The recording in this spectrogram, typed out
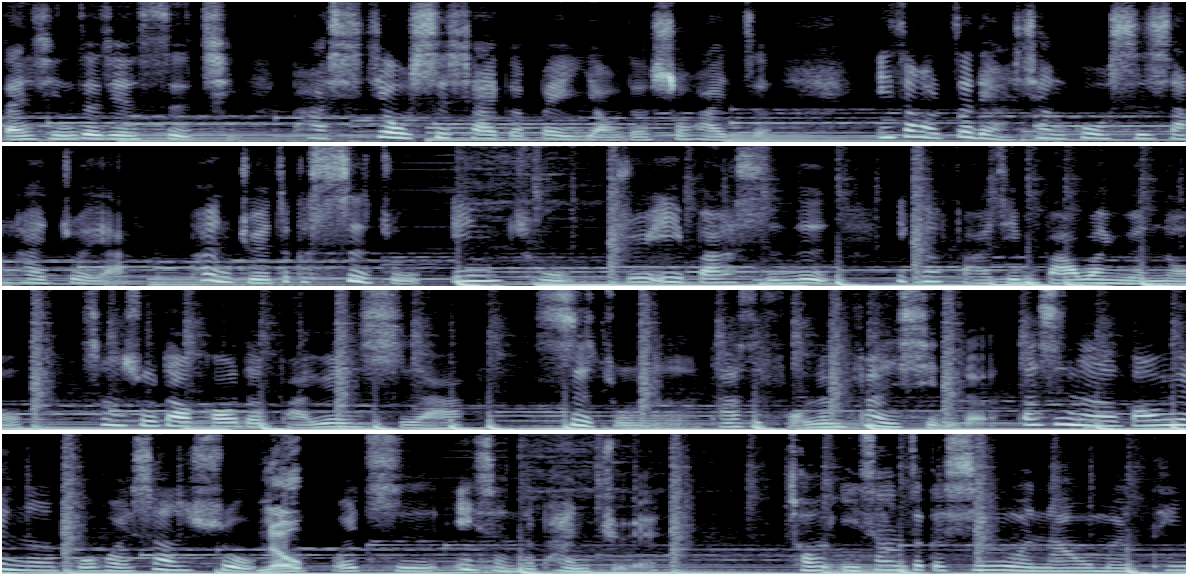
担心这件事情，怕又是下一个被咬的受害者。依照这两项过失伤害罪啊，判决这个事主应处拘役八十日，一颗罚金八万元哦。上诉到高等法院时啊，事主呢他是否认犯行的，但是呢高院呢驳回上诉，维持一审的判决。从以上这个新闻呢，我们听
